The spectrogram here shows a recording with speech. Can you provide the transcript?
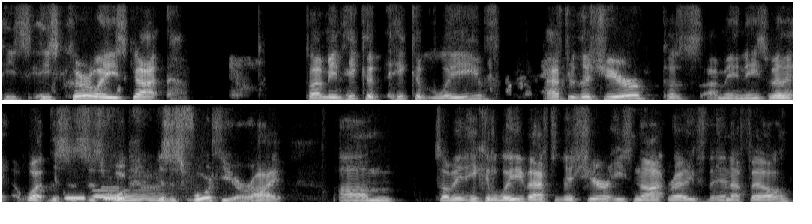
he's, he's clearly he's got. So I mean, he could he could leave after this year because I mean he's been what this is his fourth, this is fourth year, right? Um, so I mean he could leave after this year. He's not ready for the NFL.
